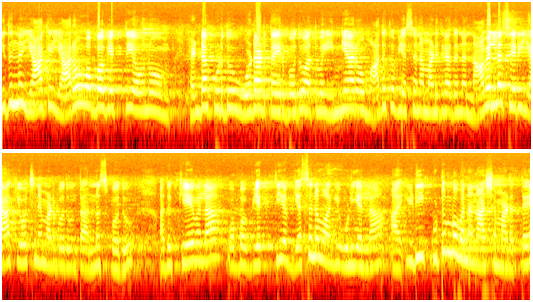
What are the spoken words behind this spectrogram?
ಇದನ್ನು ಯಾಕೆ ಯಾರೋ ಒಬ್ಬ ವ್ಯಕ್ತಿ ಅವನು ಹೆಂಡ ಕುಡಿದು ಓಡಾಡ್ತಾ ಇರ್ಬೋದು ಅಥವಾ ಇನ್ಯಾರೋ ಮಾದಕ ವ್ಯಸನ ಮಾಡಿದರೆ ಅದನ್ನು ನಾವೆಲ್ಲ ಸೇರಿ ಯಾಕೆ ಯೋಚನೆ ಮಾಡ್ಬೋದು ಅಂತ ಅನ್ನಿಸ್ಬೋದು. ಅದು ಕೇವಲ ಒಬ್ಬ ವ್ಯಕ್ತಿಯ ವ್ಯಸನವಾಗಿ ಉಳಿಯಲ್ಲ, ಆ ಇಡೀ ಕುಟುಂಬವನ್ನು ನಾಶ ಮಾಡುತ್ತೆ,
